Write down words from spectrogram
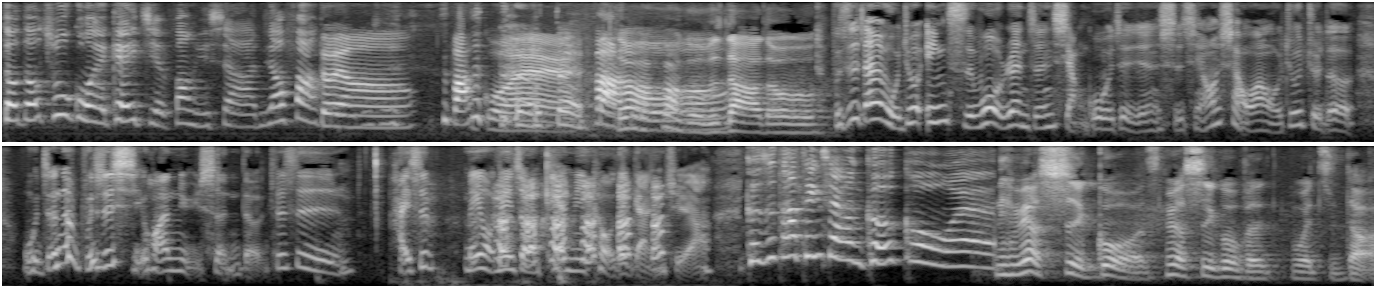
豆豆出国也可以解放一下，你知道法国对啊，法国 对、对法对啊，国，法国不是大家都不是，但是我就因此我有认真想过这件事情，然后想完我就觉得我真的不是喜欢女生的，就是还是没有那种 chemical 的感觉啊。可是它听起来很可口哎。你没有试过，没有试过不是不会知道。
